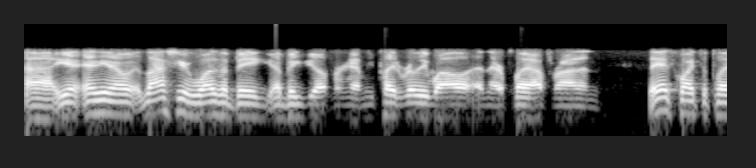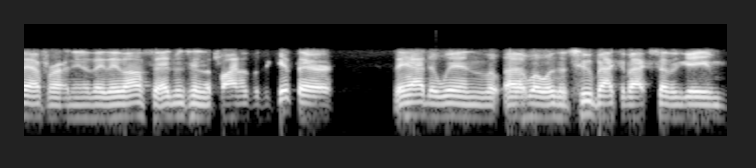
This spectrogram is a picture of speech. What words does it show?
Uh, yeah, and you know, last year was a big a big deal for him. He played really well in their playoff run, and they had quite the playoff run. You know, they they lost to Edmonton in the finals, but to get there, they had to win uh, what was a two back to back seven game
